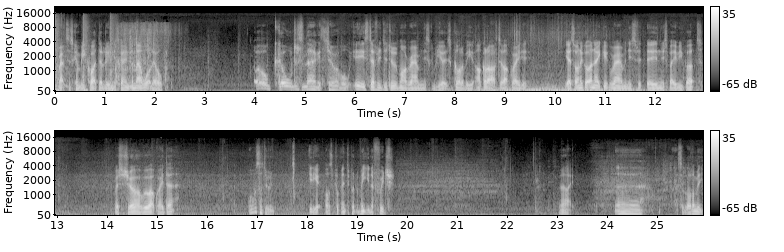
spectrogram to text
raptors can be quite deadly in this game, no matter what level. Oh god, this lag is terrible. It's definitely to do with my RAM in this computer. It's gotta be. I've gotta have to upgrade it. Yeah, so I only got an 8 gig RAM in this in this baby, but rest assured I will upgrade that. What was I doing? Idiot! I was put, meant to put the meat in the fridge. Right. Uh, that's a lot of meat.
